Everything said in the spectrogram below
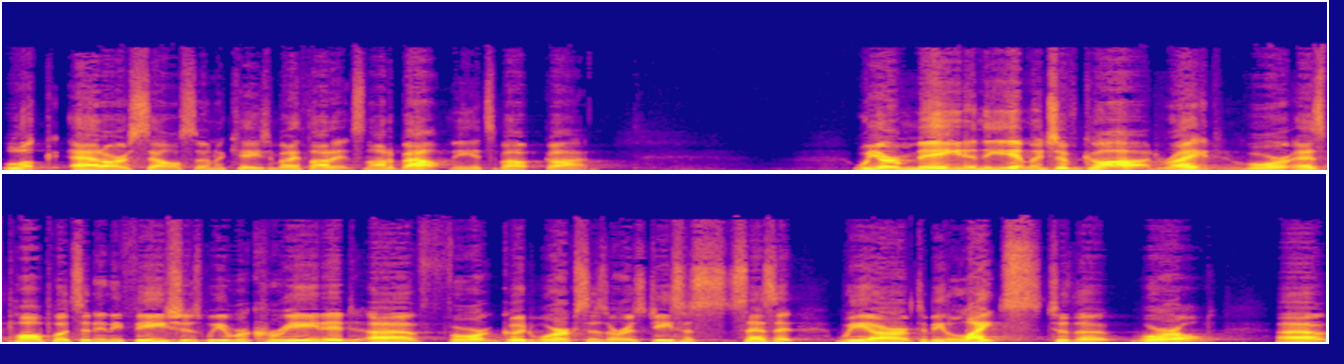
look at ourselves on occasion. But I thought it's not about me, it's about God. We are made in the image of God, right? Or as Paul puts it in Ephesians, we were created uh, for good works, as, or as Jesus says it, we are to be lights to the world. Uh,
